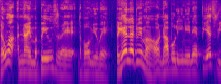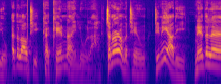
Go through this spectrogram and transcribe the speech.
လုံးဝအနိုင်မပေးဘူးဆိုတဲ့သဘောမျိုးပဲတကယ်လက်တွေ့မှာရောနာပိုလီအနေနဲ့ PSV ကိုအဲ့တလောက်ထိခက်ခဲနိုင်လို့လားကျွန်တော်တော့မထင်ဘူးဒီနေ့ရာဒီနယ်သာလန်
